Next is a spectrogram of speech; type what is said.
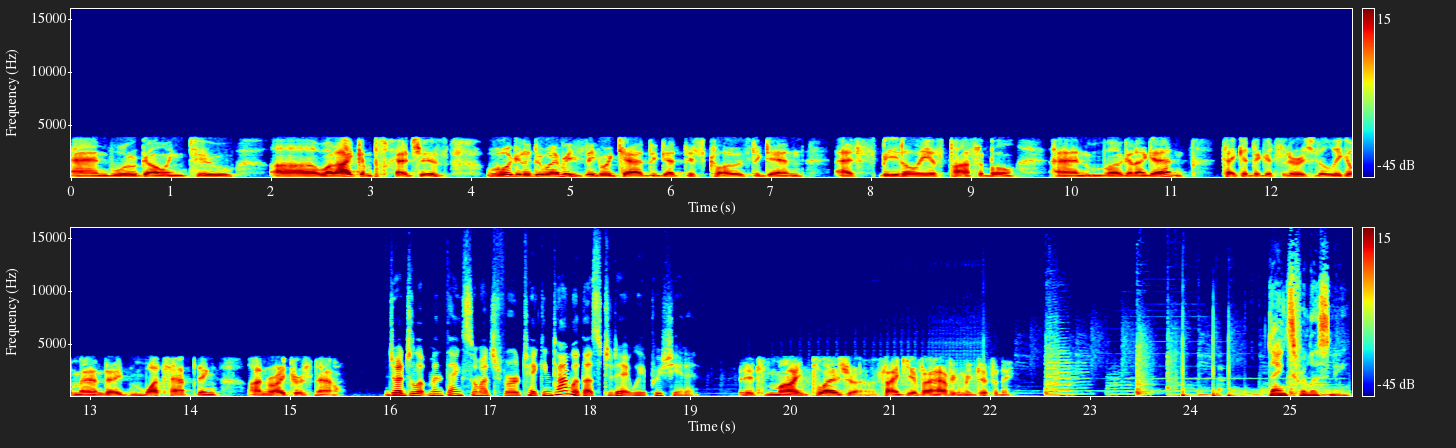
and we're going to uh, what I can pledge is we're going to do everything we can to get this closed again as speedily as possible, and we're going to again take into consideration the legal mandate and what's happening on Rikers now. Judge Lippman, thanks so much for taking time with us today. We appreciate it. It's my pleasure. Thank you for having me, Tiffany. Thanks for listening.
